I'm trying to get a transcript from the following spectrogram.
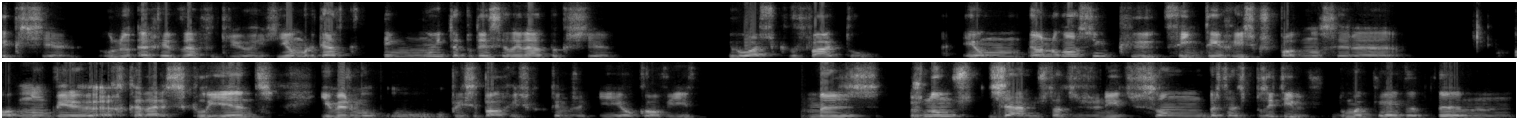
a crescer a rede de anfitriões, e é um mercado que tem muita potencialidade para crescer, eu acho que de facto é um, é um negócio em que, sim, tem riscos, pode não ser a, pode não vir a arrecadar esses clientes e mesmo o, o, principal risco que temos aqui é o Covid, mas os números já nos Estados Unidos são bastante positivos, de uma queda de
